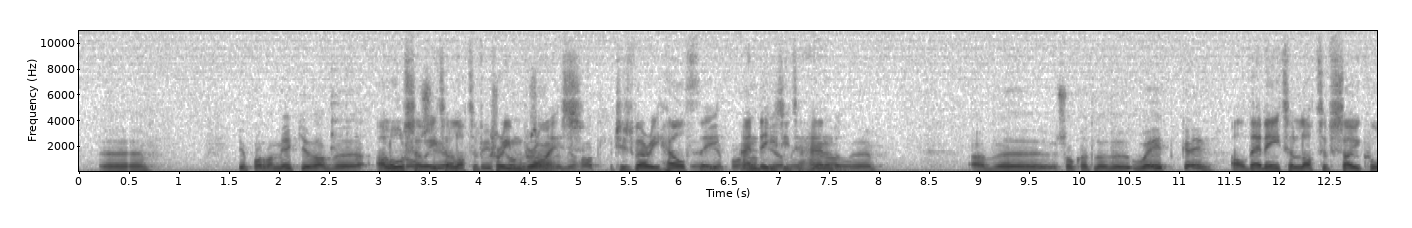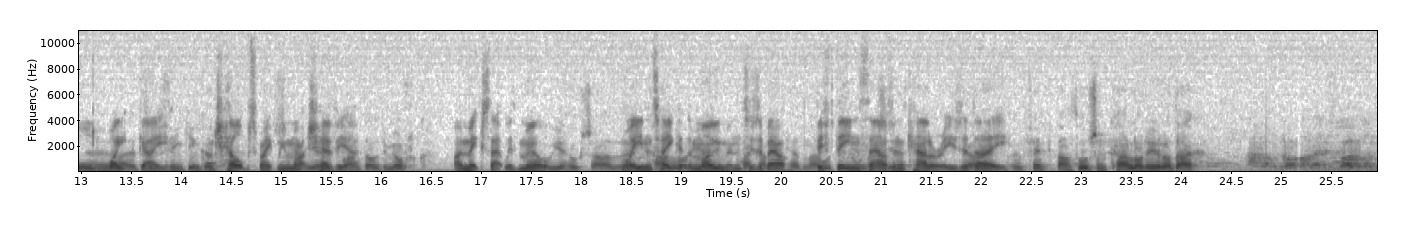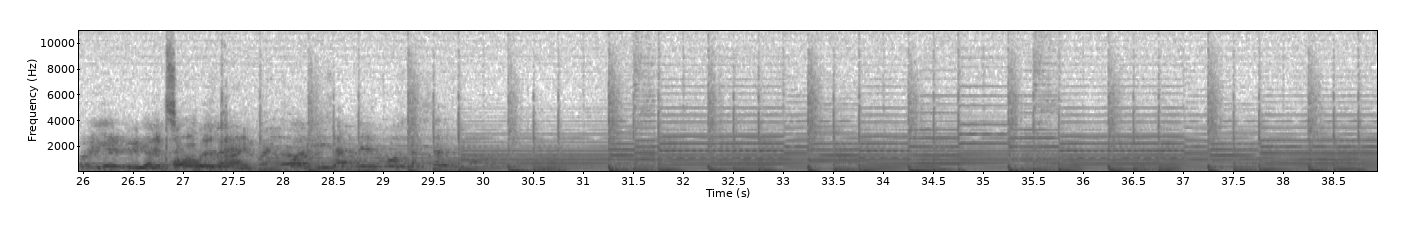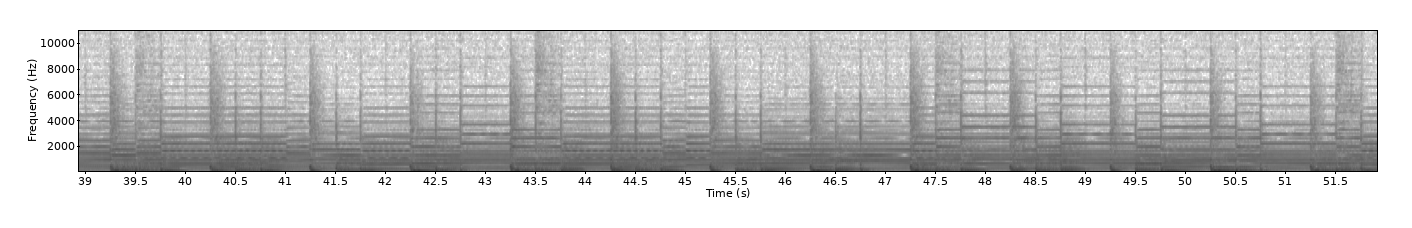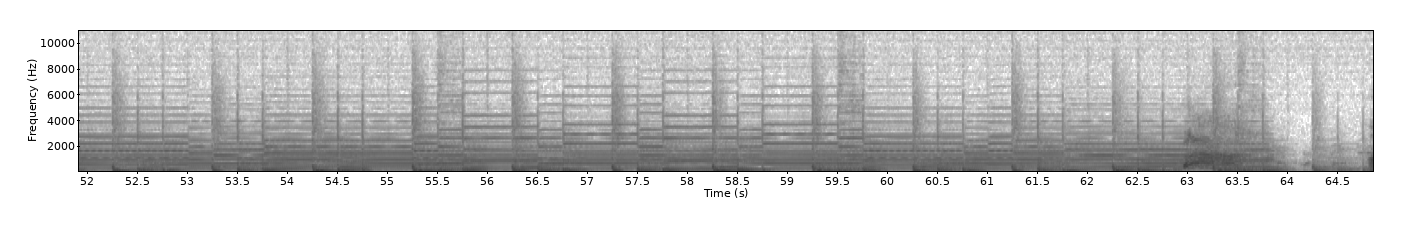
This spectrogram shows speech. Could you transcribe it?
I'll also eat a lot of creamed rice, which is very healthy and easy to handle. I'll then eat a lot of so-called weight gain, which helps make me much heavier. I mix that with milk. My intake at the moment is about 15,000 calories a day. It's all the time.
